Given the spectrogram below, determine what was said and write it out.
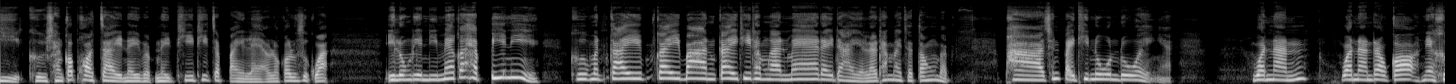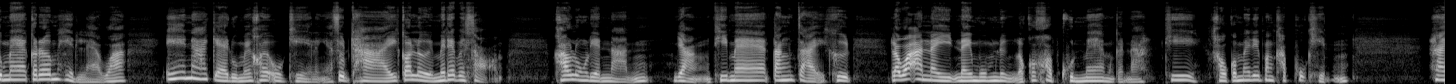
อีก คือฉันก็พอใจในแบบในที่ที่จะไปแล้ว แล้วก็รู้สึกว่า อีโรงเรียนนี้แม่ก็แฮปปี้นี่ คือมันใกล้ใกล้บ้านใกล้ที่ทำงานแม่ใด ๆ แล้วทำไมจะต้องแบบพาฉันไปที่นู่นด้วยอย่างเงี้ยวันนั้นวันนั้นเราก็เนี่ยคือแม่ก็เริ่มเห็นแล้วว่า เอ๊ะหน้าแกดูไม่ค่อยโอเคอะไรเงี้ย สุดท้ายก็เลยไม่ได้ไปสอบ เข้าโรงเรียนนั้น อย่างที่แม่ตั้งใจคือเราว่าอันในในมุมหนึ่งเราก็ขอบคุณแม่เหมือนกันนะ ที่เขาก็ไม่ได้บังคับผูกเข็นให้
